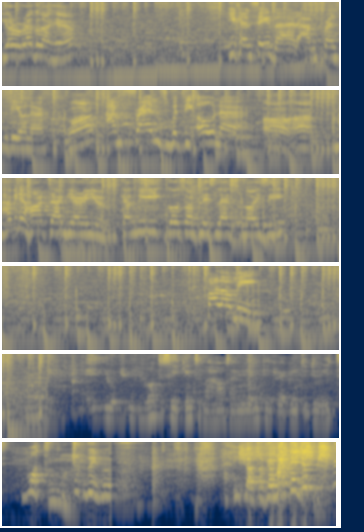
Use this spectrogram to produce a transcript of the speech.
You're a regular here? You can say that. I'm friends with the owner. What? I'm friends with the owner. Oh, uh, I'm having a hard time hearing you. Can we go someplace less noisy? Follow me. You, want to say you came to my house and you didn't think we were going to do it? What? Do- wait, wait. I think you're out of your mind. Then just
